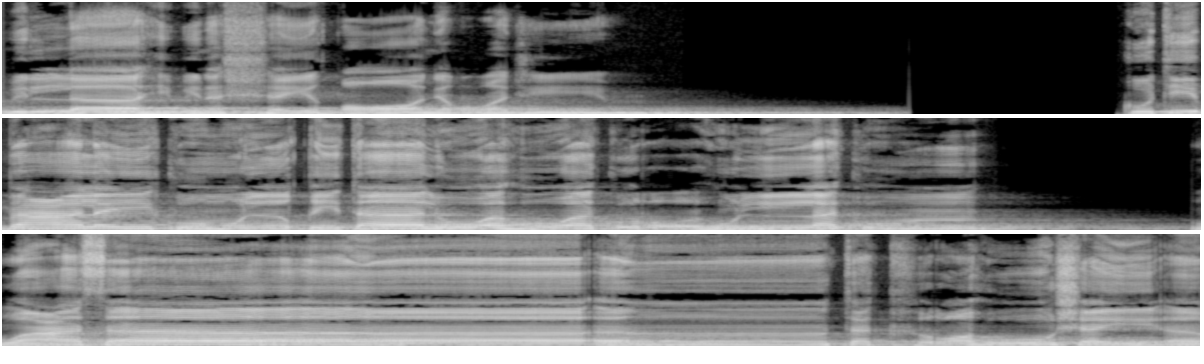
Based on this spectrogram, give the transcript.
بالله من الشيطان الرجيم. كتب عليكم القتال وهو كره لكم وعسى أن تكرهوا شيئا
